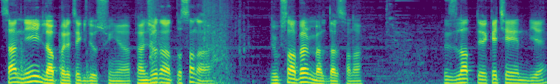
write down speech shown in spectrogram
Sen niye illa palete gidiyorsun ya? Pencereden atlasana. Yoksa haber mi verdiler sana? Hızlı atlıyor geçeyin diye.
